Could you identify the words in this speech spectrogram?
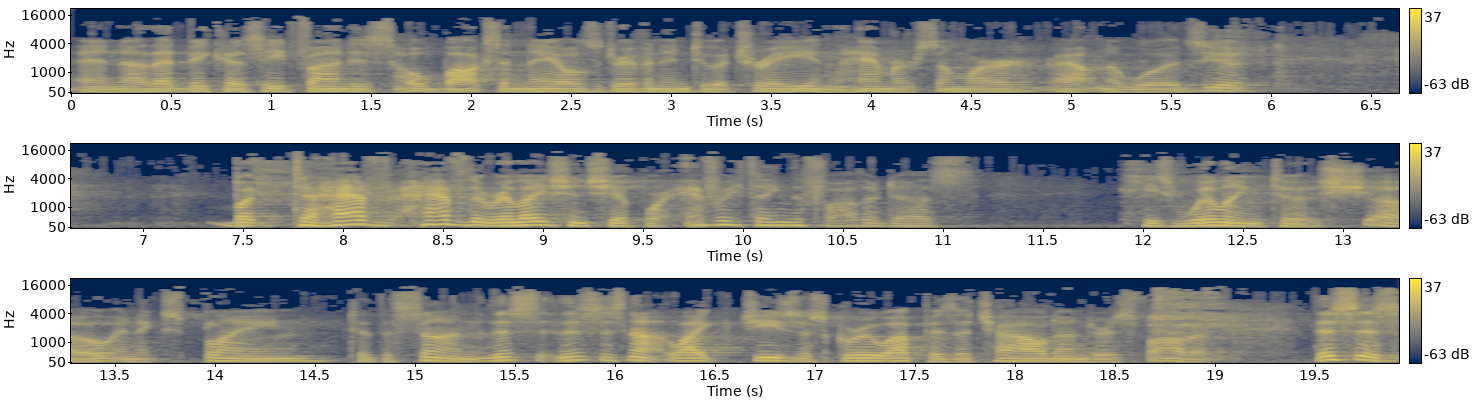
And uh, that because he'd find his whole box of nails driven into a tree and the hammer somewhere out in the woods. But to have, have the relationship where everything the Father does he's willing to show and explain to the Son. This, this is not like Jesus grew up as a child under his Father. This is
